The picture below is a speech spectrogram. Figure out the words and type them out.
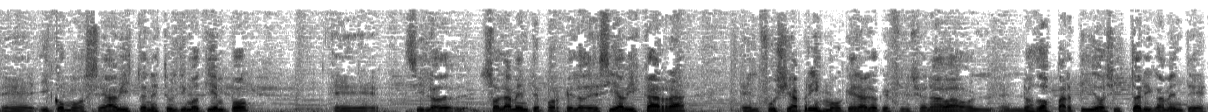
eh, y como se ha visto en este último tiempo, eh, si solamente porque lo decía Vizcarra, el fujiaprismo, que era lo que funcionaba, o los dos partidos históricamente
